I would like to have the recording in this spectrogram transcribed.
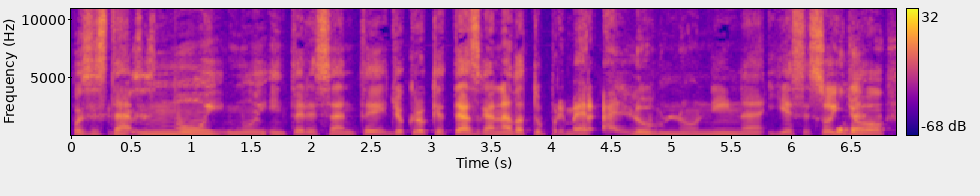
Pues está muy, muy interesante. Yo creo que te has ganado a tu primer alumno, Nina, y ese soy yo.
